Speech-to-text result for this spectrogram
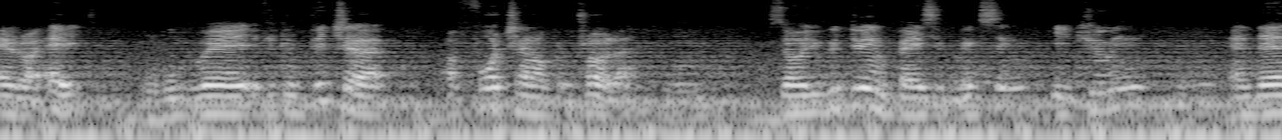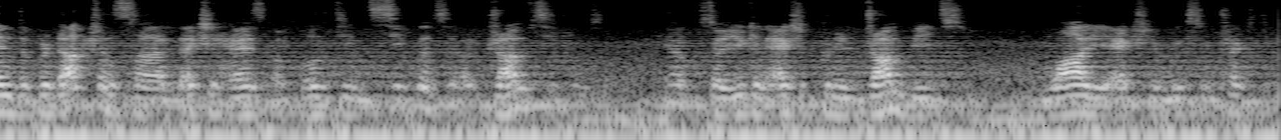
808, Mhm. where if you can picture a four-channel controller, mm-hmm. so you'll be doing basic mixing, EQing, mm-hmm. and then the production side actually has a built-in sequencer, a drum sequencer. Yep. So you can actually put in drum beats while you're actually mixing tracks together.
